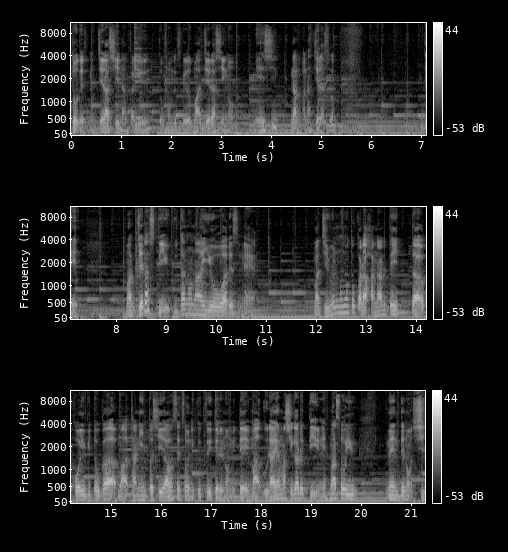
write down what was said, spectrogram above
妬ですね。ジェラシーなんか言うと思うんですけどまあジェラシーの名詞なのかな？ジェラスは。でまあジェラスっていう歌の内容はですねまあ、自分の元から離れていった恋人が、まあ、他人と幸せそうにくっついてるのを見て、まあ、羨ましがるっていうね、まあ、そういう面での嫉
